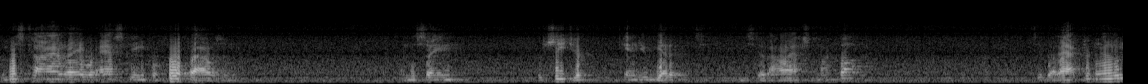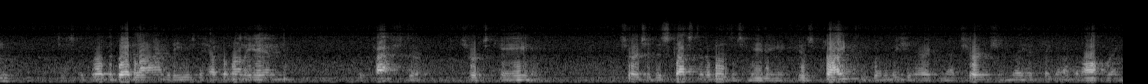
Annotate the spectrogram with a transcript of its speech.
And this time they were asking for 4000 And the same procedure, can you get it? He said, I'll ask my father. He said that afternoon, just before the deadline that he was to have the money in, the pastor of the church came and the church had discussed in a business meeting his plight. He'd been a missionary from that church, and they had taken up an offering,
